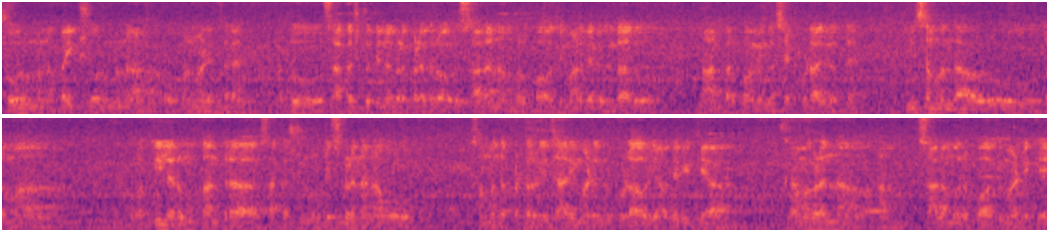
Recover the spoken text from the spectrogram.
ಶೋರೂಮನ್ನು ಬೈಕ್ ಶೋರೂಮನ್ನು ಓಪನ್ ಮಾಡಿರ್ತಾರೆ. ಮತ್ತು ಸಾಕಷ್ಟು ದಿನಗಳು ಕಳೆದರೂ ಅವರು ಸಾಲನ ಮರುಪಾವತಿ ಮಾಡದೇ ಇರೋದ್ರಿಂದ ಅದು ನಾನ್ ಪರ್ಫಾರ್ಮಿಂಗ್ ಅಸೆಟ್ ಕೂಡ ಆಗಿರುತ್ತೆ. ಈ ಸಂಬಂಧ ಅವರು ತಮ್ಮ ವಕೀಲರ ಮುಖಾಂತರ ಸಾಕಷ್ಟು ನೋಟಿಸ್ಗಳನ್ನು ನಾವು ಸಂಬಂಧಪಟ್ಟವರಿಗೆ ಜಾರಿ ಮಾಡಿದರೂ ಕೂಡ ಅವರು ಯಾವುದೇ ರೀತಿಯ ಕ್ರಮಗಳನ್ನು ಸಾಲ ಮರುಪಾವತಿ ಮಾಡಲಿಕ್ಕೆ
